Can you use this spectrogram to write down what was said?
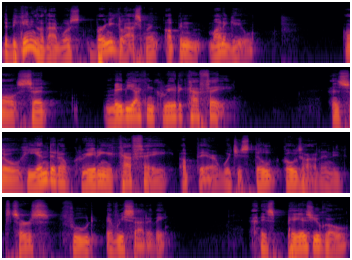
the beginning of that was Bernie Glassman up in Montague uh, said, maybe I can create a cafe. And so he ended up creating a cafe up there, which is still goes on, and it serves food every Saturday and it's pay as you go,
